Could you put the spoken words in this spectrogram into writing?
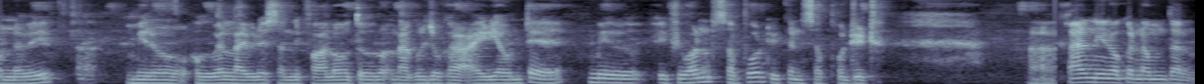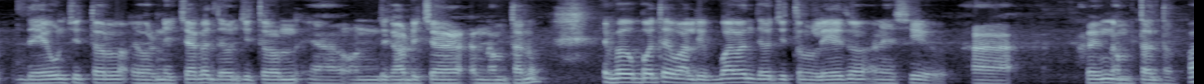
ఉన్నవి. మీరు ఒకవేళ నా వీడియోస్ అన్ని ఫాలో అవుతూ నా గురించి ఒక ఐడియా ఉంటే మీరు if you want support you can support it కానీ నేను ఒకటి నమ్ముతాను. దేవుని చిత్తంలో ఎవరిని ఇచ్చారో దేవుని చిత్రం ఉంది కాబట్టి ఇచ్చారని నమ్ముతాను. ఇవ్వకపోతే వాళ్ళు ఇవ్వాలని దేవుని చిత్రం లేదు అనేసి అని నమ్ముతాను తప్ప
